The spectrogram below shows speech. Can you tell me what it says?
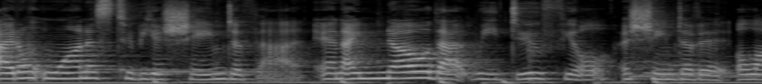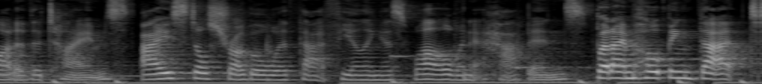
I don't want us to be ashamed of that. And I know that we do feel ashamed of it a lot of the times. I still struggle with that feeling as well when it happens. But I'm hoping that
